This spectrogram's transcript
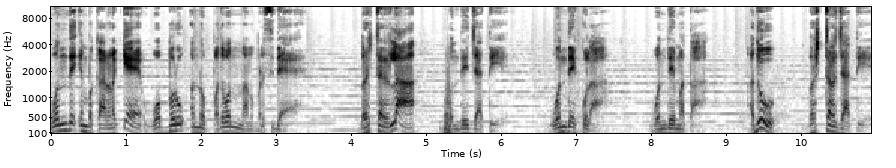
ಒಂದೇ ಎಂಬ ಕಾರಣಕ್ಕೆ ಒಬ್ಬರು ಅನ್ನೋ ಪದವನ್ನು ನಾನು ಬಳಸಿದೆ. ಭ್ರಷ್ಟರೆಲ್ಲ ಒಂದೇ ಜಾತಿ, ಒಂದೇ ಕುಲ, ಒಂದೇ ಮತ. ಅದು ಭ್ರಷ್ಟರ ಜಾತಿ.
